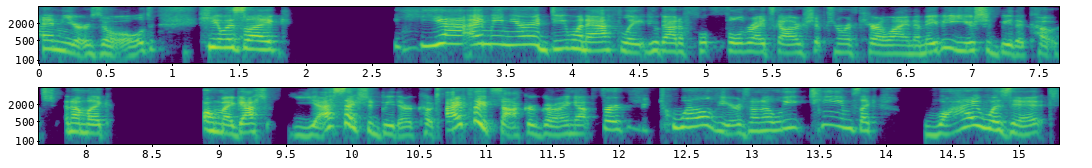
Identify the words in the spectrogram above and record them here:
10 years old. He was like yeah i mean you're a d1 athlete who got a full, full ride scholarship to north carolina. Maybe you should be the coach. And i'm like oh my gosh yes i should be their coach. I played soccer growing up for 12 years on elite teams. Like why was it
